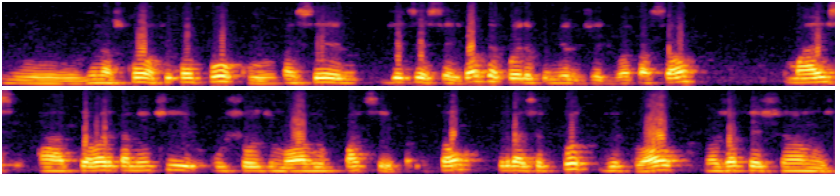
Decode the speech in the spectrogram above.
o Minascom ficou um pouco, vai ser dia 16, logo depois do primeiro dia de votação, mas, ah, teoricamente, o show de imóvel participa. Então, ele vai ser todo virtual, nós já fechamos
